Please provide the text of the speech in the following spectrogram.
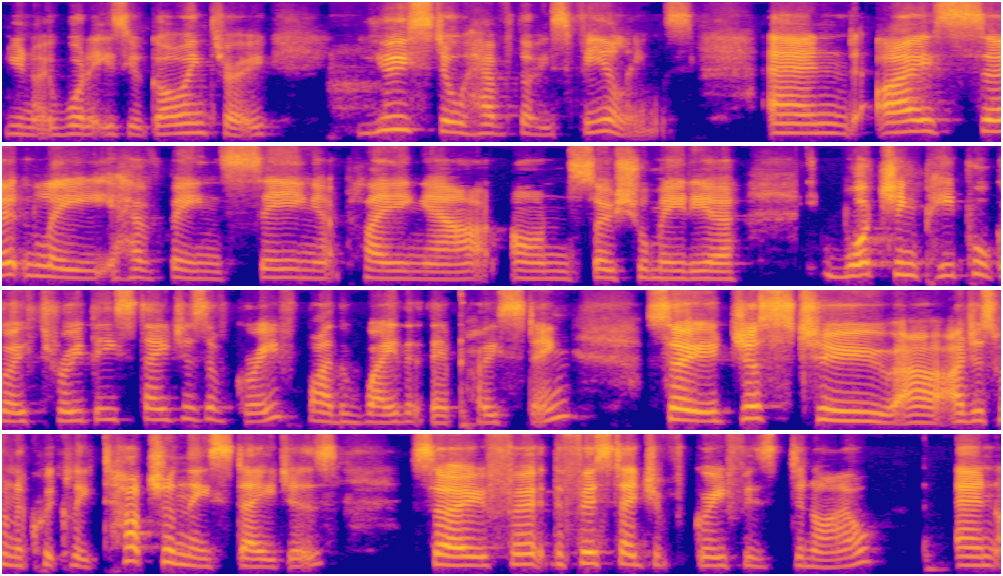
you know, what it is you're going through you still have those feelings. And I certainly have been seeing it playing out on social media, watching people go through these stages of grief by the way that they're posting. So, just to, uh, I just want to quickly touch on these stages. So, for the first stage of grief is denial. And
